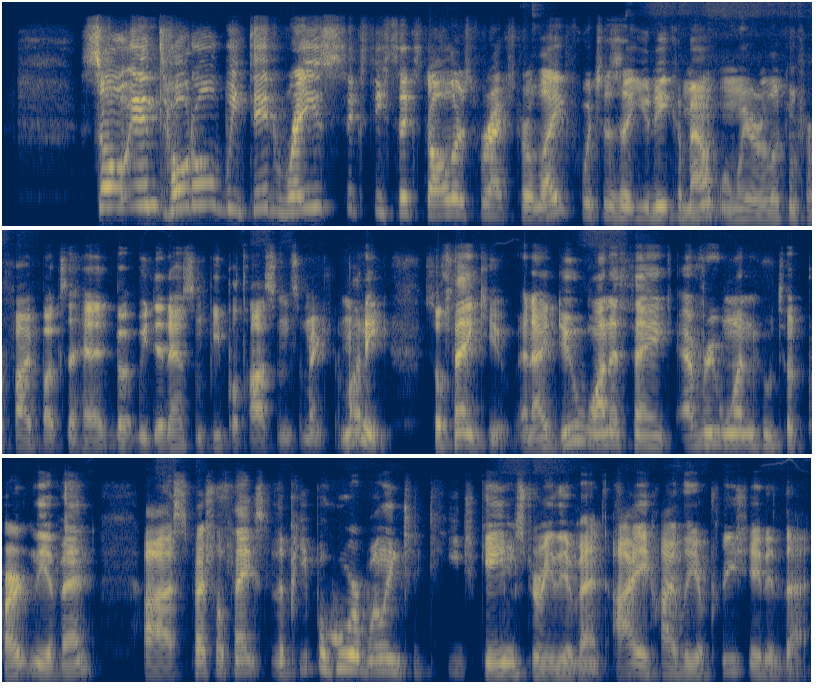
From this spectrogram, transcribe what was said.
so, in total, we did raise $66 for Extra Life, which is a unique amount when we were looking for five bucks a head, but we did have some people tossing some extra money. So, thank you. And I do want to thank everyone who took part in the event. Uh, special thanks to the people who were willing to teach games during the event. I highly appreciated that.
